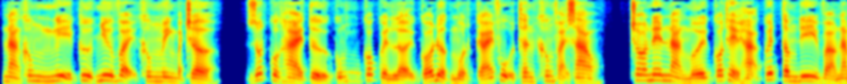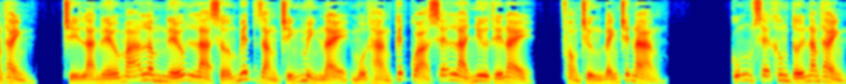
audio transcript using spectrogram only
nàng không nghĩ cứ như vậy không minh bạch chờ, rốt cuộc hài tử cũng có quyền lợi có được một cái phụ thân không phải sao, cho nên nàng mới có thể hạ quyết tâm đi vào Nam Thành, chỉ là nếu Mã Lâm nếu là sớm biết rằng chính mình này một hàng kết quả sẽ là như thế này, phỏng trừng đánh chết nàng. Cũng sẽ không tới Nam Thành.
